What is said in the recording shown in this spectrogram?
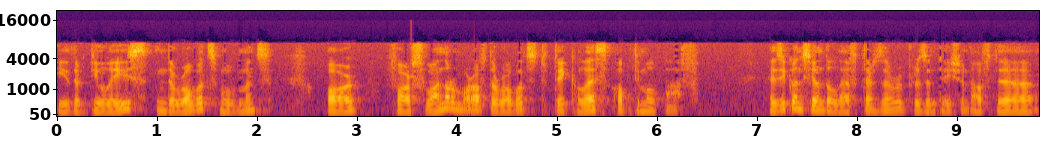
either delays in the robot's movements or force one or more of the robots to take a less optimal path. As you can see on the left, there's a representation of the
